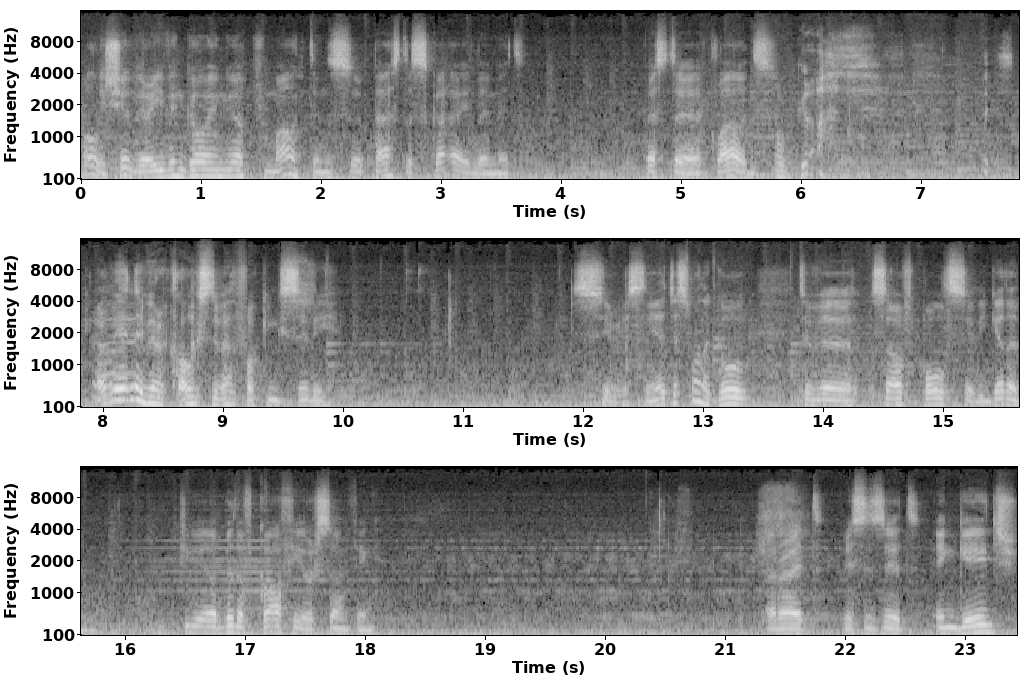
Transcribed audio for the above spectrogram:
Holy shit, we're even going up mountains uh, past the sky limit. Past the clouds. Oh god. Are we anywhere close to that fucking city? Seriously, I just want to go to the South Pole city, get a, a bit of coffee or something. Alright, this is it. Engage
